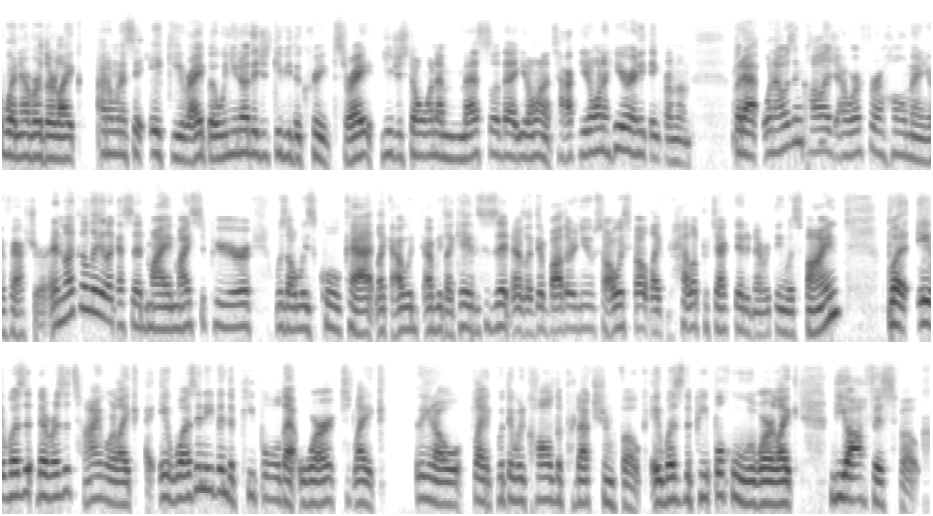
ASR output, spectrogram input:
whenever they're like, I don't want to say icky, right? But when you know they just give you the creeps, right? You just don't want to mess with that. You don't want to talk, you don't want to hear anything from them. But at, when I was in college, I worked for a home manufacturer, and luckily, like I said, my my superior was always cool cat. Like I would, I'd be like, "Hey, this is it." I was like, "They're bothering you," so I always felt like hella protected, and everything was fine. But it was there was a time where like it wasn't even the people that worked like you know like what they would call the production folk. It was the people who were like the office folk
